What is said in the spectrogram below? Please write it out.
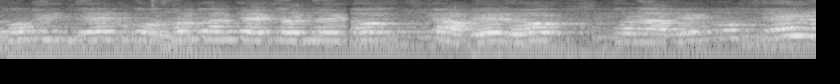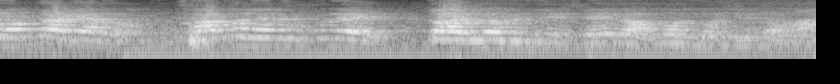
গোবিন্দের মুসলমানদের জন্য হোক, কাফের হোক মোনাফেক হোক সেই হোকটা গেল। সকলের উপরে দয়াল সেই রহমত বর্ষিত না?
